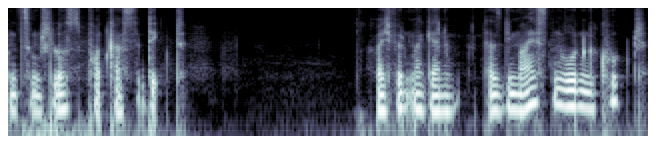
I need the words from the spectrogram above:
Und zum Schluss Podcast Addict. Aber ich würde mal gerne, also die meisten wurden geguckt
